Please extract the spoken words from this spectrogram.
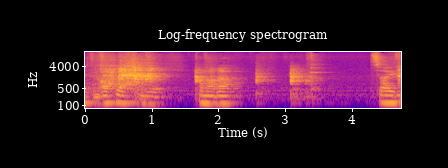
Ich dann auch gleich in die Kamera zeigen.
